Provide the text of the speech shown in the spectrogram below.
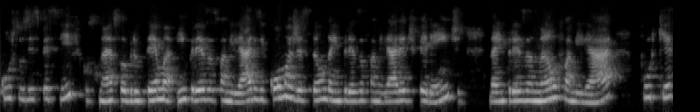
cursos específicos, né, sobre o tema empresas familiares e como a gestão da empresa familiar é diferente da empresa não familiar, porque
